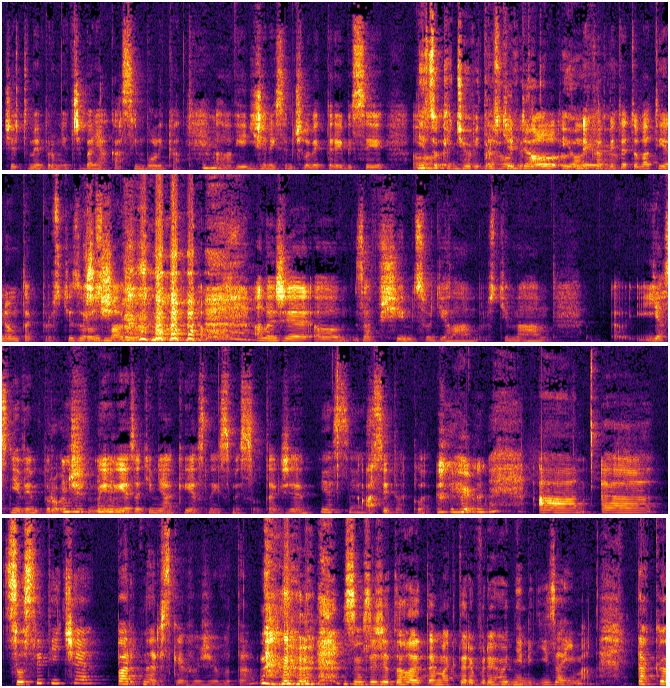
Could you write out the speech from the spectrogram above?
že v tom je pro mě třeba nějaká symbolika. Mm-hmm. Vědí, že nejsem člověk, který by si Něco kýčový prostě dal jo, nechat jo, jo. vytetovat jenom tak prostě z rozmaru. no, ale že za vším, co dělám, prostě mám jasně vím proč. Mm-hmm. Je, je zatím nějaký jasný smysl, takže jasně, asi takhle. A uh, co se týče partnerského života, myslím si, že tohle je téma, které bude hodně lidí zajímat, tak uh,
